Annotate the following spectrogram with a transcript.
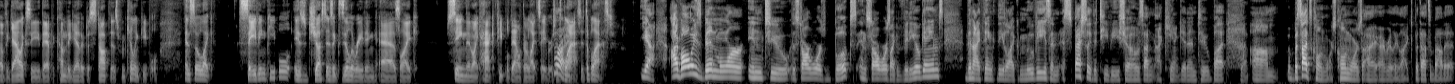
of the galaxy. They have to come together to stop this from killing people. And so like saving people is just as exhilarating as like seeing them like hack people down with their lightsabers. It's Right. blast. It's a blast. Yeah, I've always been more into the Star Wars books and Star Wars like video games than I think the like movies and especially the TV shows. I'm, I can't get into, but Yep. um, besides Clone Wars, Clone Wars I I really liked, but that's about it.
